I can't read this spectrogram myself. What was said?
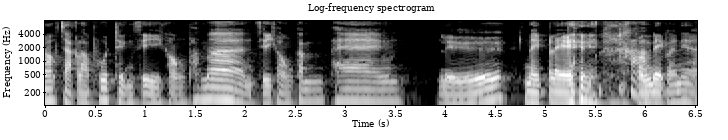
นอกจากเราพูดถึงสีของผ้าม่าน สีของกำแพง หรือในเปลค่ะของเด็กแล้วเนี่ย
